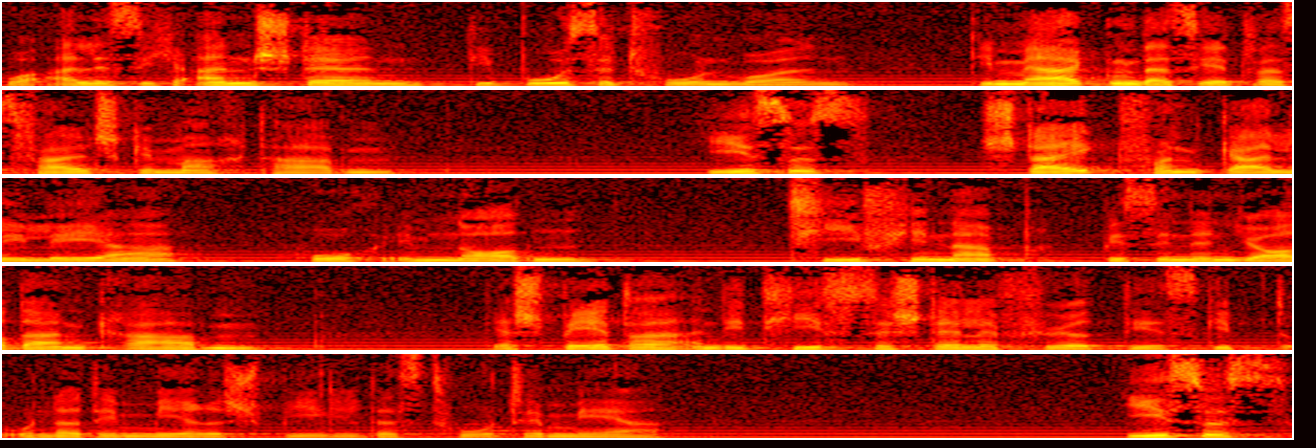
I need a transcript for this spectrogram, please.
wo alle sich anstellen, die Buße tun wollen die merken, dass sie etwas falsch gemacht haben. Jesus steigt von Galiläa hoch im Norden tief hinab bis in den Jordangraben, der später an die tiefste Stelle führt, die es gibt unter dem Meeresspiegel, das Tote Meer. Jesus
